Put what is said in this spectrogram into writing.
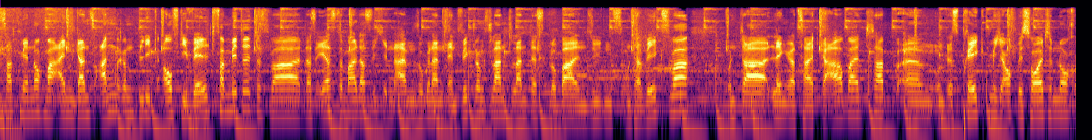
Es hat mir nochmal einen ganz anderen Blick auf die Welt vermittelt. Das war das erste Mal, dass ich in einem sogenannten Entwicklungsland, Land des globalen Südens unterwegs war und da längere Zeit gearbeitet habe. Ähm, und es prägt mich auch bis heute noch,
